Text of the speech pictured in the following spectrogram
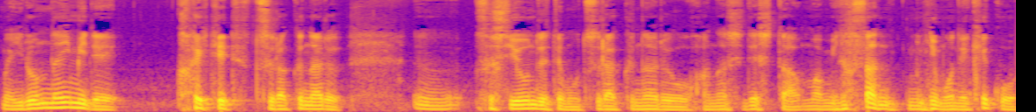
まあ、いろんな意味で書いてて辛くなるうん、そして読んでても辛くなるお話でした。まあ皆さんにもね、結構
